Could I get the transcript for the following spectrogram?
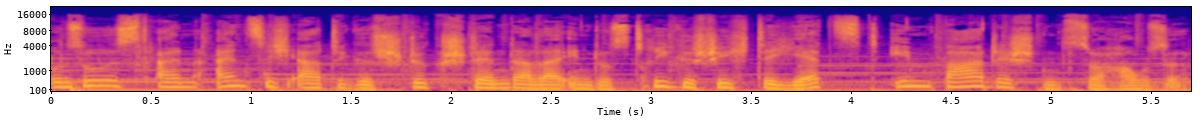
Und so ist ein einzigartiges Stück Stendaler Industriegeschichte jetzt im Badischen zu Hause.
